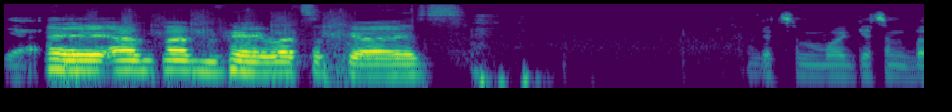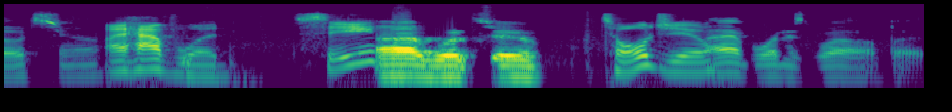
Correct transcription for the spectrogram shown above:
Yeah. Hey, I'm, I'm hey, what's up, guys? Get some wood. Get some boats. You know. I have wood. See? I have wood too. Told you. I have wood as well, but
